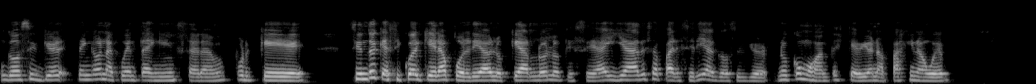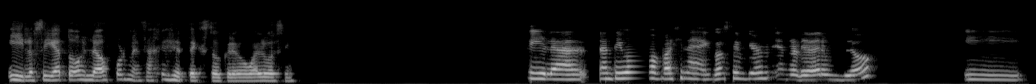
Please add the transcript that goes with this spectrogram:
Gossip Girl tenga una cuenta en Instagram, porque siento que así cualquiera podría bloquearlo, lo que sea, y ya desaparecería Gossip Girl, no como antes que había una página web y lo seguía a todos lados por mensajes de texto, creo, o algo así. Sí, la, antigua página de Gossip Girl en realidad era un blog. Y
